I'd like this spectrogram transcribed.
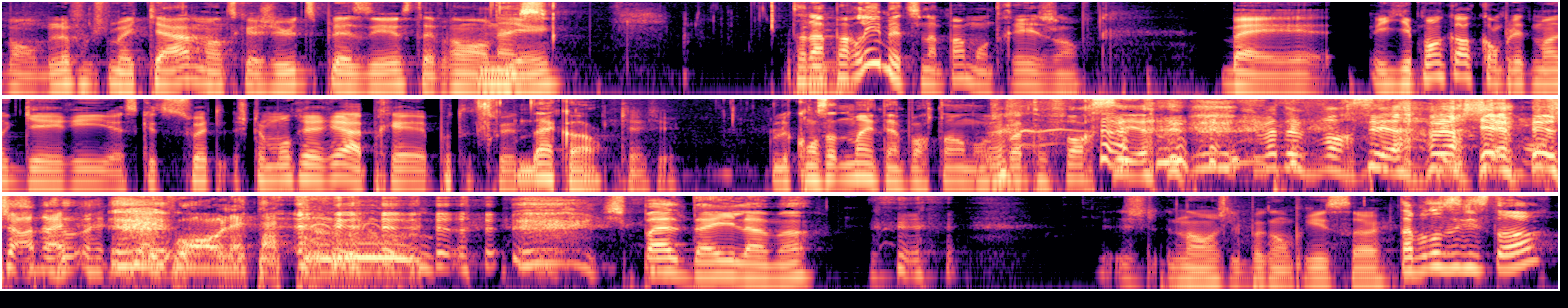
bon, là, il faut que je me calme. En tout cas, j'ai eu du plaisir, c'était vraiment Nice. bien. T'en as parlé, mais tu n'as pas montré, genre. Ben, il est pas encore complètement guéri. Est-ce que tu souhaites Je te montrerai après, pas tout de suite. D'accord. Ok, ok. Le consentement est important, donc je vais pas te forcer. à- je vais pas te forcer à faire mon chandail. le tatou. Je suis pas le Dalai Lama. Je- non, je l'ai pas compris, ça. T'as pas entendu l'histoire?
